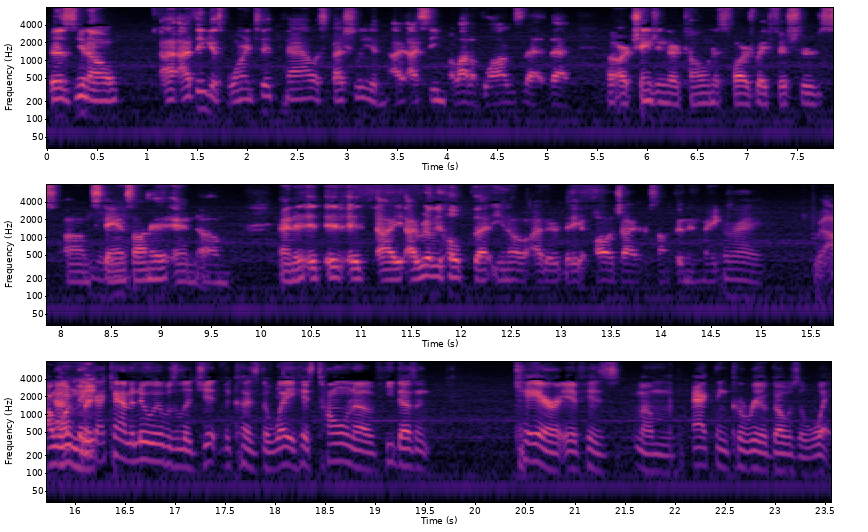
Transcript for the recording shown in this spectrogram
there's you know i, I think it's warranted now especially and I, I see a lot of blogs that that are changing their tone as far as ray fisher's um stance on it and um and it, it, it, it I, I really hope that you know either they apologize or something and make Right. I I, wanted think to I kind of knew it was legit because the way his tone of he doesn't care if his um, acting career goes away.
